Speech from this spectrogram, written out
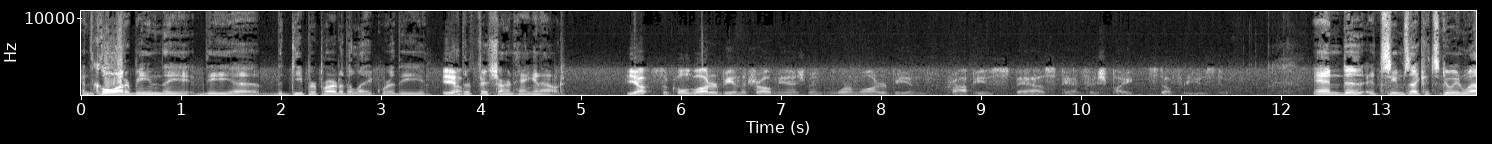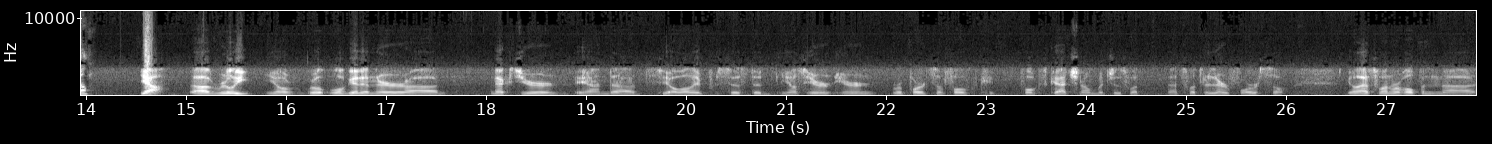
and the cold water being the the uh, the deeper part of the lake where the Yep. other fish aren't hanging out. Yep. So cold water being the trout management, warm water being crappies, bass, panfish, pike, stuff we're used to. And uh, it seems like it's doing well. Yeah, uh, really. You know, we'll, we'll get in there uh, next year and uh, see how well they persisted. You know, so hearing hearing reports of folks folks catching them, which is what that's what they're there for. So, you know, that's one we're hoping uh,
